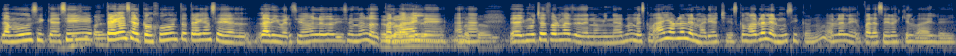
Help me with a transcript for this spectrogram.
la música, sí, tráiganse al conjunto, tráiganse a la diversión, luego dicen, ¿no? Los, El para el baile, la ajá. Hay muchas formas de denominar, ¿no? No es como, ay, háblale al mariachi, es como, háblale al músico, ¿no? Háblale para hacer aquí el baile y,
